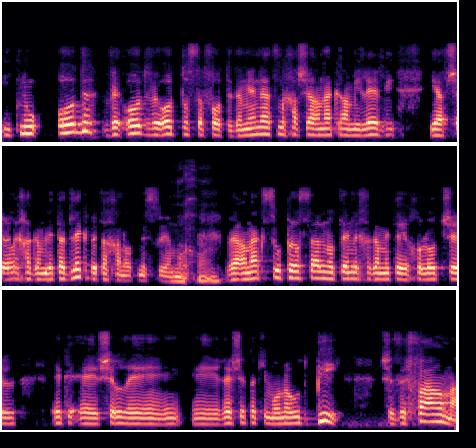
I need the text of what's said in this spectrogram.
ייתנו עוד ועוד ועוד תוספות. תדמיין לעצמך שארנק רמי לוי יאפשר לך גם לתדלק בתחנות מסוימות, נכון. וארנק סופרסל נותן לך גם את היכולות של, אה, של אה, אה, רשת הקמעונאות B, שזה פארמה.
